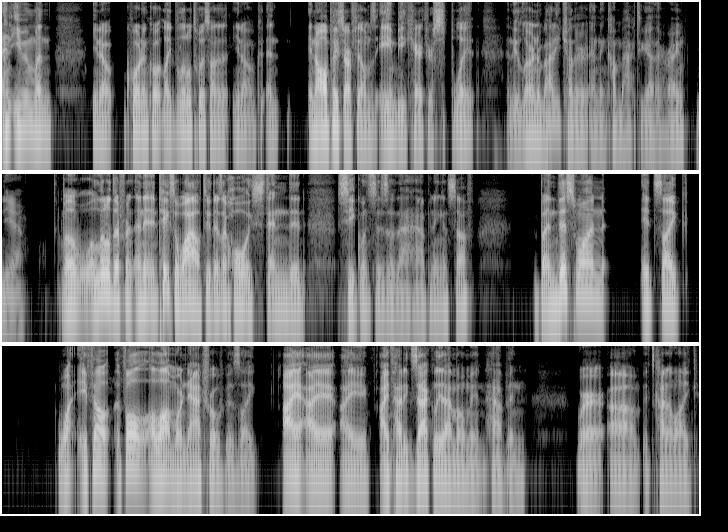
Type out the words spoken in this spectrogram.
and even when you know quote unquote like the little twist on it, you know, and in all Pixar films, A and B characters split and they learn about each other and then come back together, right? Yeah. Well, a little different, and it, it takes a while too. There's like whole extended sequences of that happening and stuff. But in this one, it's like what it felt. It felt a lot more natural because like I I I I've had exactly that moment happen where um it's kind of like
